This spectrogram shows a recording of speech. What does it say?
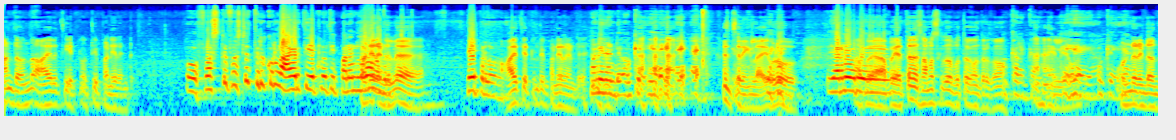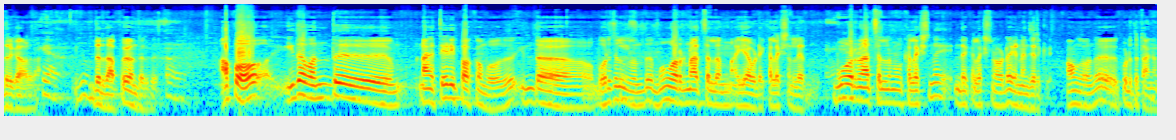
ஆண்டு வந்து ஆயிரத்தி எட்நூற்றி பன்னிரெண்டு. ஓ ஃபர்ஸ்ட் ஃபர்ஸ்ட் திருக்குறள் ஆயிரத்தி எட்நூத்தி பன்னெண்டுல பேப்பர்ல ஆயிரத்தி எட்நூற்றி பன்னிரெண்டு. பன்னிரெண்டு ஓகே சரிங்களா? எவ்வளோ? அப்போ எத்தனை சமஸ்கிருத புத்தகம் வந்திருக்கும். இல்லையா? ஒன்று ரெண்டு வந்திருக்கு அவ்வளோதான் Yeah. இது வந்துடுது அப்பவே வந்துடுது அப்போ இதை வந்து நாங்கள் தேடி பார்க்கும்போது இந்த ஒரிஜினல் வந்து மூ அருணாச்சலம் ஐயாவுடைய கலெக்ஷனில் இருந்து மூ அருணாச்சலம் கலெக்ஷனு இந்த கலெக்ஷனோட இணைஞ்சிருக்கு. அவங்க வந்து கொடுத்துட்டாங்க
